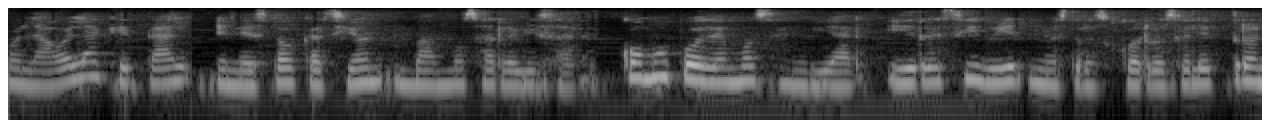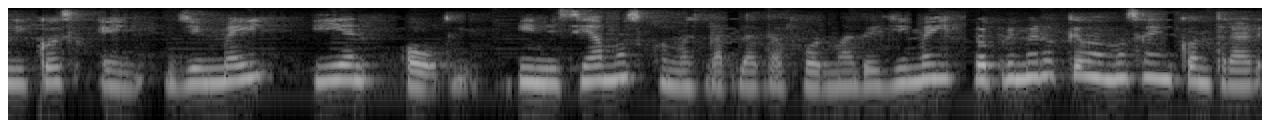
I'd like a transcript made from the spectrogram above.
Hola, hola, ¿qué tal? En esta ocasión vamos a revisar cómo podemos enviar y recibir nuestros correos electrónicos en Gmail y en Outlook. Iniciamos con nuestra plataforma de Gmail. Lo primero que vamos a encontrar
